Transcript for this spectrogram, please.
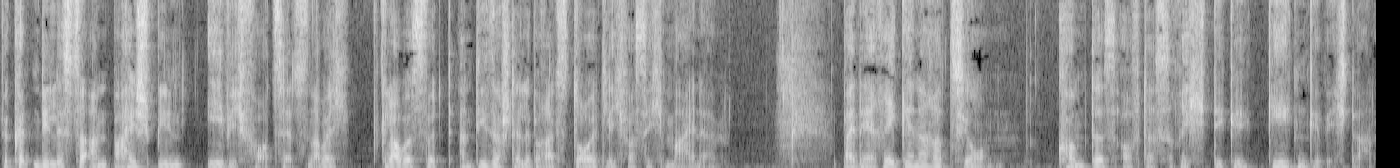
Wir könnten die Liste an Beispielen ewig fortsetzen, aber ich glaube, es wird an dieser Stelle bereits deutlich, was ich meine. Bei der Regeneration kommt es auf das richtige Gegengewicht an.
